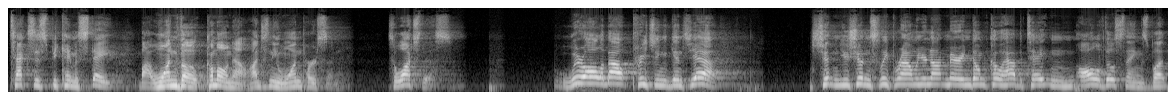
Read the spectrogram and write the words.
Texas became a state by one vote. Come on now, I just need one person. So watch this. We're all about preaching against, yeah, shouldn't, you shouldn't sleep around when you're not married and don't cohabitate and all of those things. But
